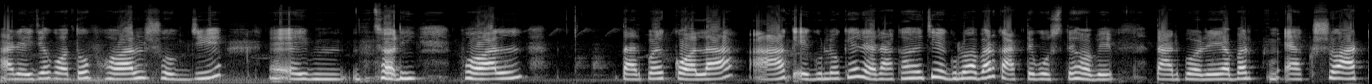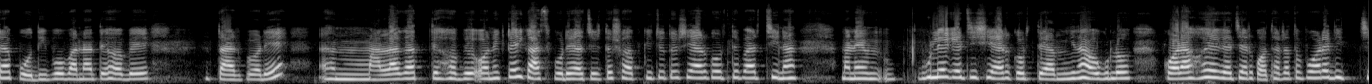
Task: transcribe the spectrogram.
আর এই যে কত ফল, সবজি, এই সরি ফল, তারপরে কলা, আখ, এগুলোকে রাখা হয়েছে। এগুলো আবার কাটতে বসতে হবে। তারপরে আবার একশো আটটা প্রদীপও বানাতে হবে। তারপরে মালা গাঁথতে হবে। অনেকটাই কাজ পড়ে আছে, তো সব কিছু তো শেয়ার করতে পারছি না। মানে ভুলে গেছি শেয়ার করতে। আমি না, ওগুলো করা হয়ে গেছে। আর কথাটা তো পরে দিচ্ছি।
